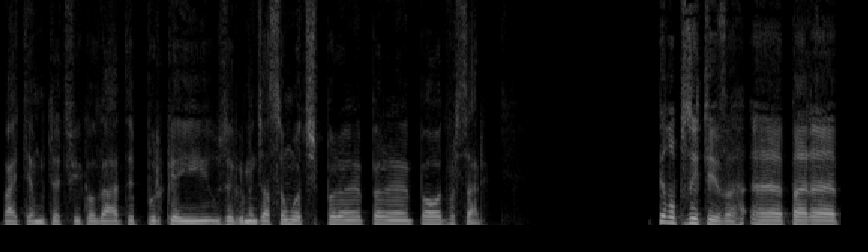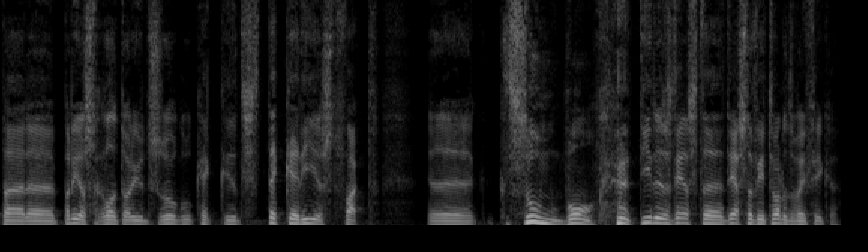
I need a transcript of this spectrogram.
vai ter muita dificuldade porque aí os argumentos já são outros para, para, para o adversário. Pela positiva, uh, para, para, para este relatório de jogo, o que é que destacarias de facto Uh, que sumo bom tiras desta, desta vitória do Benfica?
